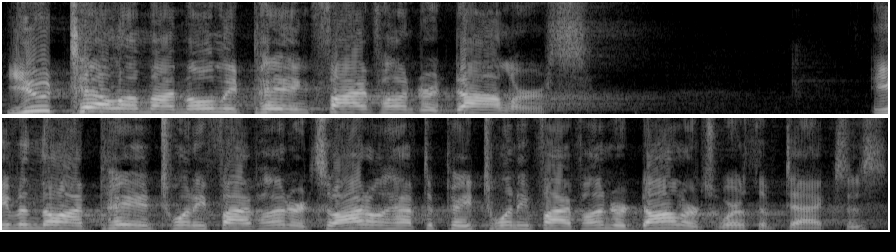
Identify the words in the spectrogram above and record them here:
You tell them I'm only paying $500, even though I'm paying 2,500, so I don't have to pay $2,500 worth of taxes,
